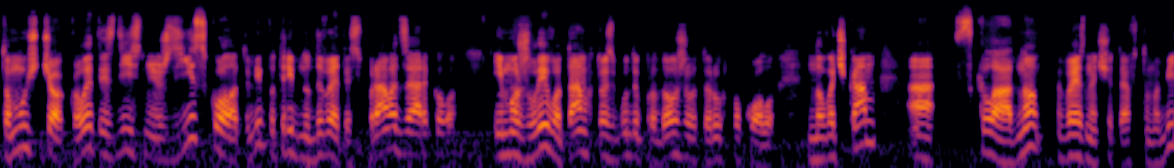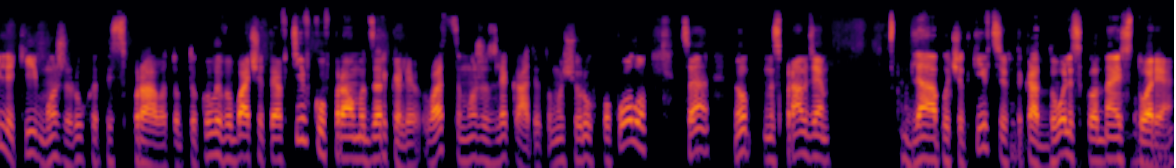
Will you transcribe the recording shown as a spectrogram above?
Тому що коли ти здійснюєш з'їзд кола, тобі потрібно дивитись в праве дзеркало, і, можливо, там хтось буде продовжувати рух по колу. Новачкам а, складно визначити автомобіль, який може рухатись справа. Тобто, коли ви бачите автівку в правому дзеркалі, вас це може злякати, тому що рух по колу це ну насправді для початківців така доволі складна історія.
